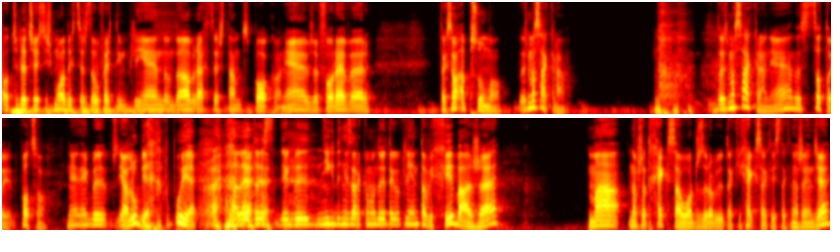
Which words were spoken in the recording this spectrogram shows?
o tyle, że jesteś młody, chcesz zaufać tym klientom, dobra, chcesz tam spoko, nie, że forever, tak samo Absumo, to jest masakra. No. To jest masakra, nie, to jest, co to jest, po co? Nie, jakby, ja lubię, kupuję, ale to jest jakby, nigdy nie zarekomenduję tego klientowi, chyba, że ma, na przykład HexaWatch zrobił taki, Hexac jest takie narzędzie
